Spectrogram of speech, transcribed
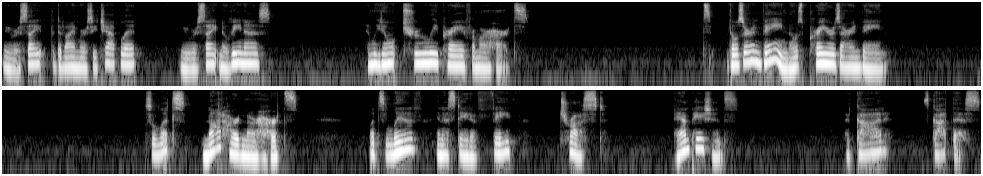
we recite the Divine Mercy Chaplet, we recite novenas, and we don't truly pray from our hearts. those are in vain, those prayers are in vain. So let's not harden our hearts. Let's live in a state of faith, trust, and patience that God has got this.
